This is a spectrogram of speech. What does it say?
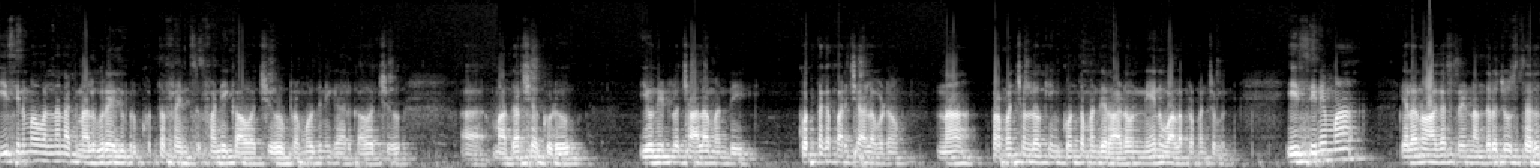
ఈ సినిమా వల్ల నాకు నలుగురు ఐదుగురు కొత్త ఫ్రెండ్స్ ఫనీ కావచ్చు ప్రమోదిని గారు కావచ్చు మా దర్శకుడు యూనిట్లో చాలామంది కొత్తగా పరిచయాలు అవ్వడం నా ప్రపంచంలోకి ఇంకొంతమంది రావడం నేను వాళ్ళ ప్రపంచంలో. ఈ సినిమా ఎలానో ఆగస్ట్ రెండు అందరూ చూస్తారు.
